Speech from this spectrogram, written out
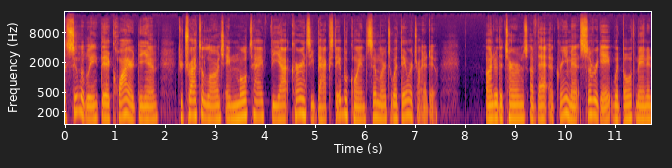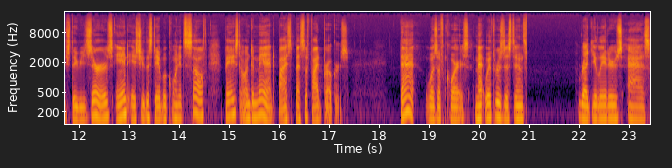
Assumably, they acquired Diem to try to launch a multi fiat currency backed stablecoin similar to what they were trying to do. Under the terms of that agreement, Silvergate would both manage the reserves and issue the stablecoin itself based on demand by specified brokers. That was, of course, met with resistance regulators as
